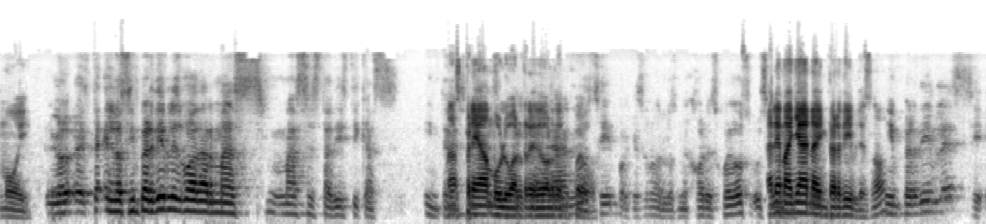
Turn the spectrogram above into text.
Muy. Lo- este- en los imperdibles voy a dar más, más estadísticas. interesantes preámbulo alrededor del juego. Sí, porque es uno de los mejores juegos. Sale mañana imperdibles, ¿no? Imperdibles, sí.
